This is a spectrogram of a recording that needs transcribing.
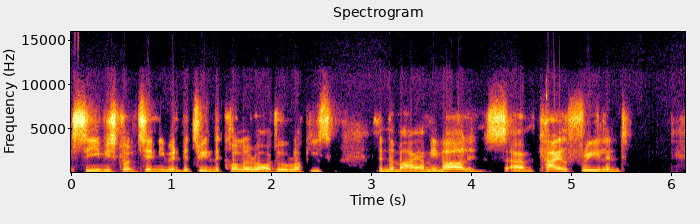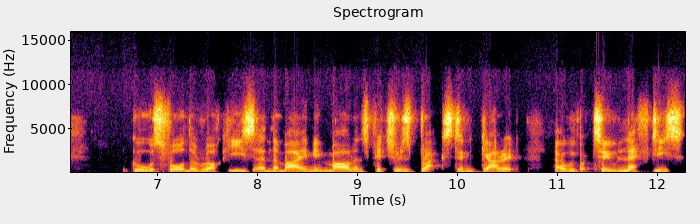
series continuing between the Colorado Rockies and the Miami Marlins. Um, Kyle Freeland goes for the Rockies, and the Miami Marlins pitcher is Braxton Garrett. Uh, we've got two lefties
